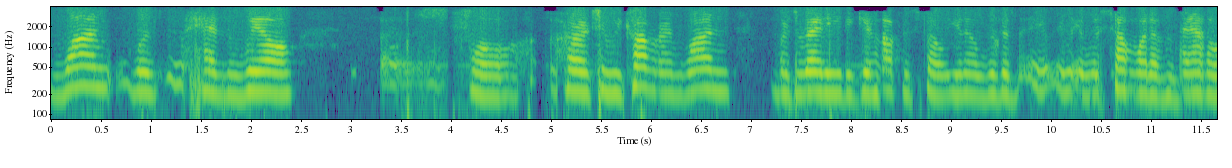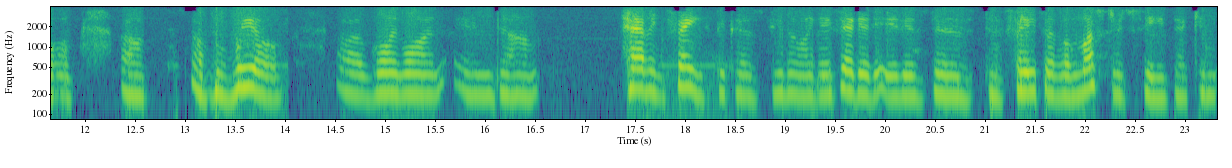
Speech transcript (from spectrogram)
One was had the will uh, for her to recover, and one was ready to give up. And so, you know, it was a, it, it was somewhat of a battle of of, of the will uh, going on, and um, having faith because you know like I said it it is the the faith of a mustard seed that can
